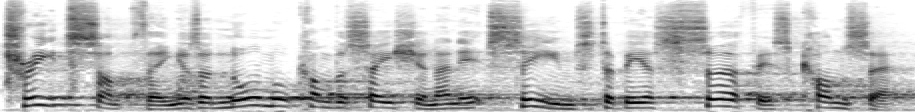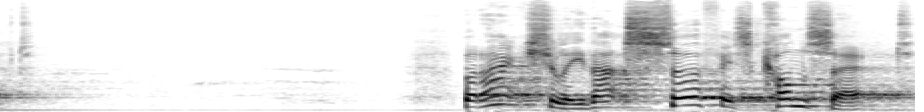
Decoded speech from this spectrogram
treats something as a normal conversation and it seems to be a surface concept. But actually, that surface concept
